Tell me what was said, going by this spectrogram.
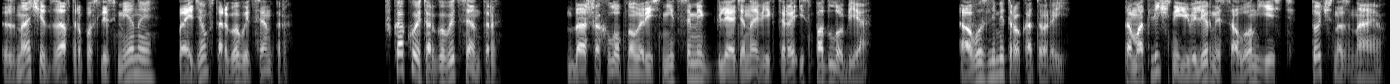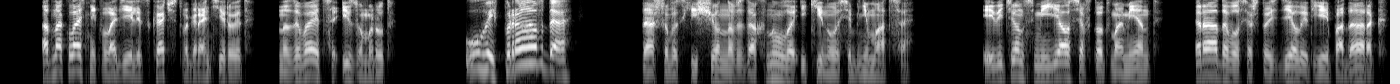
«Значит, завтра после смены пойдем в торговый центр». «В какой торговый центр?» Даша хлопнула ресницами, глядя на Виктора из-под лобья. «А возле метро который? Там отличный ювелирный салон есть, точно знаю. Одноклассник-владелец, качество гарантирует. Называется «Изумруд». «Ой, правда?» Даша восхищенно вздохнула и кинулась обниматься. И ведь он смеялся в тот момент, радовался, что сделает ей подарок,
